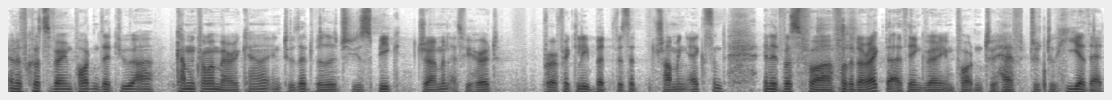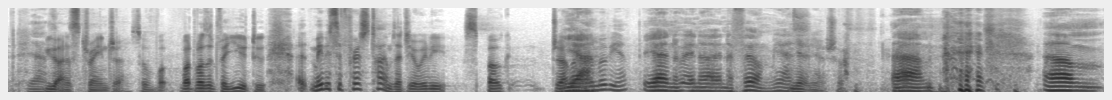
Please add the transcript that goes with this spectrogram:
And of course, it's very important that you are coming from America into that village. You speak German, as we heard perfectly, but with a charming accent. And it was for, for the director, I think, very important to have to, to hear that Yes. you are a stranger. So what, what was it for you to? Uh, maybe it's the first time that you really spoke German Yeah. in a movie. Yeah. Yeah, in a, in a, in a film, yes. Yeah. Yeah. Sure. Um, um,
